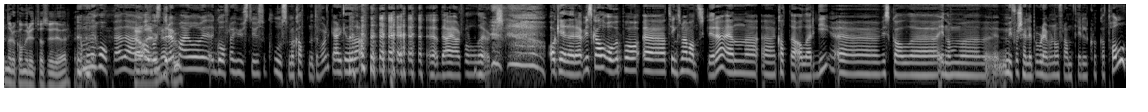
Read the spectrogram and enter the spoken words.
når du kommer ut fra studio her. Ja, men det håper jeg. Det er jo Ja, alles drøm er jo å gå fra hus til hus og kose med kattene til folk. Er det ikke det, da? det har jeg i hvert fall hørt. Ok, dere. Vi skal over på uh, ting som er vanskeligere enn uh, katteallergi. Uh, vi skal innom mye forskjellige problemer nå fram til klokka tolv.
